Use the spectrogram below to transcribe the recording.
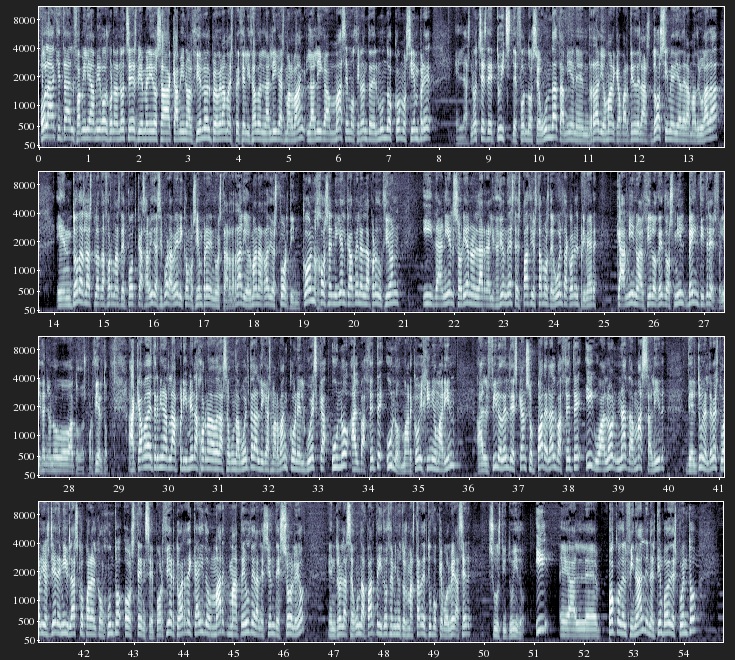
Hola, ¿qué tal familia, amigos? Buenas noches, bienvenidos a Camino al Cielo, el programa especializado en la Liga Smartbank, la liga más emocionante del mundo, como siempre, en las noches de Twitch de Fondo Segunda, también en Radio Marca a partir de las dos y media de la madrugada, en todas las plataformas de podcast habidas y por haber, y como siempre, en nuestra radio hermana Radio Sporting, con José Miguel Capela en la producción y Daniel Soriano en la realización de este espacio, estamos de vuelta con el primer Camino al Cielo de 2023. Feliz año nuevo a todos, por cierto. Acaba de terminar la primera jornada de la segunda vuelta de la Liga Smartbank con el Huesca 1, Albacete 1. Marcó Higinio Marín al filo del descanso para el Albacete, igualó nada más salir del túnel de vestuarios Jeremy Blasco para el conjunto ostense. Por cierto, ha recaído Marc Mateu de la lesión de sóleo, entró en la segunda parte y 12 minutos más tarde tuvo que volver a ser sustituido. Y eh, al eh, poco del final, en el tiempo de descuento,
